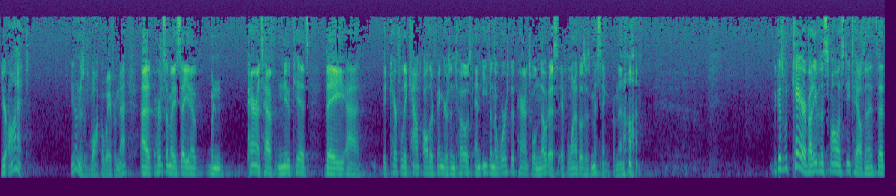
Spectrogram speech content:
you're on it. You don't just walk away from that. I heard somebody say, you know, when parents have new kids, they, uh, they carefully count all their fingers and toes, and even the worst of parents will notice if one of those is missing from then on. because we care about even the smallest details, and it's that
